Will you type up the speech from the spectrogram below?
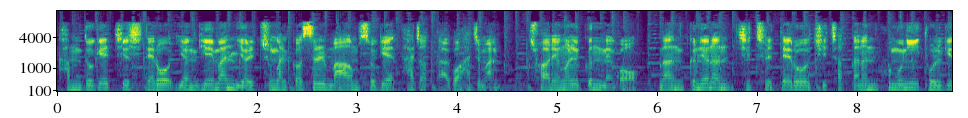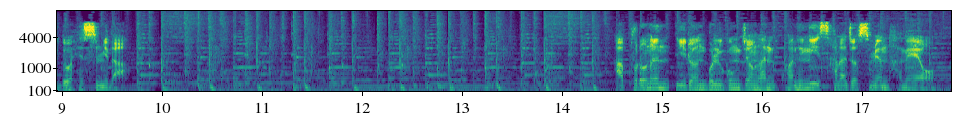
감독의 지시대로 연기에만 열중할 것을 마음속에 다졌다고 하지만 촬영을 끝내고 난 그녀는 지칠 대로 지쳤다는 후문이 돌기도 했습니다. 앞으로는 이런 불공정한 관행이 사라졌으면 하네요.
